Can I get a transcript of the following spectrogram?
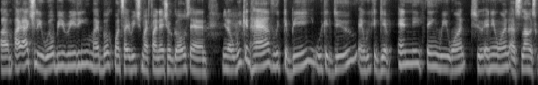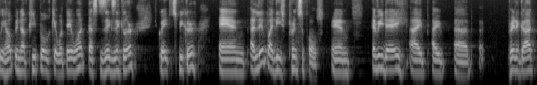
Um, I actually will be reading my book once I reach my financial goals. And, you know, we can have, we could be, we could do, and we could give anything we want to anyone as long as we help enough people get what they want. That's Zig Ziglar, great speaker. And I live by these principles. And every day I, I uh, pray to God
